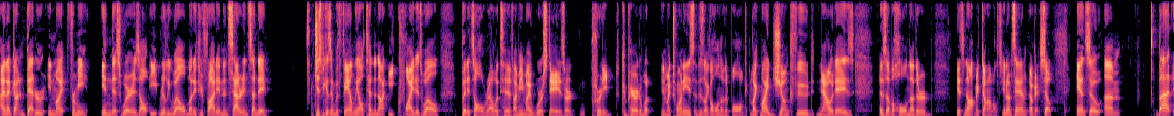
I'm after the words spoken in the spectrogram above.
and I've gotten better in my, for me, in this, whereas I'll eat really well Monday through Friday and then Saturday and Sunday just because I'm with family, I'll tend to not eat quite as well, but it's all relative. I mean, my worst days are pretty compared to what in my 20s, there's like a whole nother ball. Like my junk food nowadays is of a whole nother, it's not McDonald's. You know what I'm saying? Okay. So, and so, um, but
